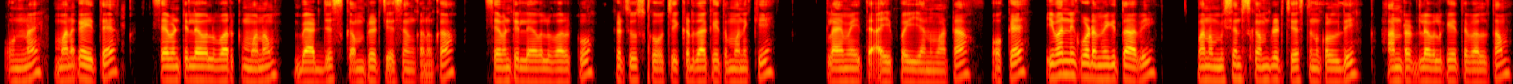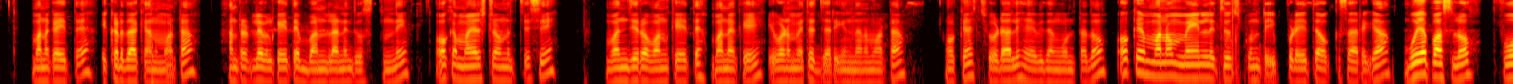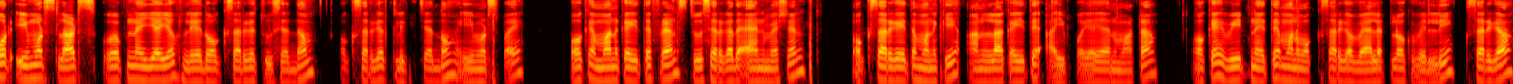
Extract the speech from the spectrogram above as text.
ఉన్నాయి. మనకైతే సెవెంటీ లెవెల్ వరకు మనం బ్యాడ్జెస్ కంప్లీట్ చేసాం కనుక సెవెంటీ లెవెల్ వరకు ఇక్కడ చూసుకోవచ్చు. ఇక్కడ దాకా అయితే మనకి క్లైమ్ అయితే అయిపోయాయి అనమాట ఓకే ఇవన్నీ కూడా మిగతావి మనం మిషన్స్ కంప్లీట్ చేస్తున్న కొలది హండ్రెడ్ లెవెల్కి అయితే వెళ్తాం. మనకైతే ఇక్కడ దాకా అనమాట హండ్రెడ్ లెవెల్కి అయితే బండ్లు అనేది వస్తుంది. ఓకే మైల్ స్టోన్ వచ్చేసి వన్ జీరో వన్కి అయితే మనకి ఇవ్వడం అయితే జరిగిందనమాట ఓకే చూడాలి ఏ విధంగా ఉంటుందో. ఓకే మనం మెయిన్లీ చూసుకుంటే ఇప్పుడైతే ఒక్కసారిగా బూయపాస్లో ఫోర్ ఈమోట్ స్లాట్స్ ఓపెన్ అయ్యాయో లేదో ఒకసారిగా చూసేద్దాం. ఒకసారిగా క్లిక్ చేద్దాం ఈమోట్స్ పై. ఓకే మనకైతే ఫ్రెండ్స్ చూసారు కదా యానిమేషన్. ఒకసారిగా అయితే మనకి అన్లాక్ అయితే అయిపోయాయి అనమాట ఓకే? వీటిని అయితే మనం ఒక్కసారిగా వ్యాలెట్లోకి వెళ్ళి ఒకసారిగా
